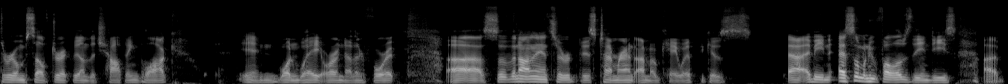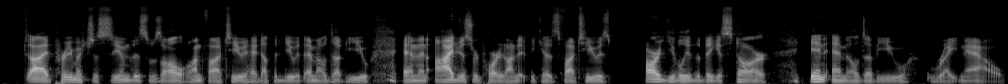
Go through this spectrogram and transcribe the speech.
threw himself directly on the chopping block in one way or another for it. Uh, so the non-answer this time around, I'm okay with because, uh, I mean, as someone who follows the indies, uh, I pretty much assumed this was all on Fatu. It had nothing to do with MLW, and then I just reported on it because Fatu is arguably the biggest star in MLW right now.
